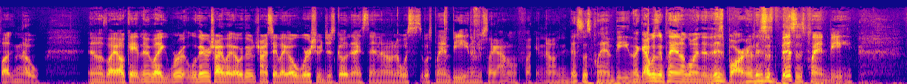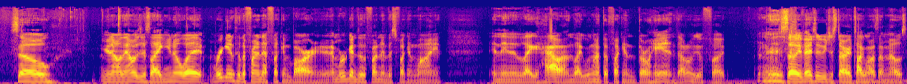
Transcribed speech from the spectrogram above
fuck no. And I was like, okay. And they're like, we're, well, they were trying like, oh, they were trying to say like, oh, where should we just go next? Then I don't know, what's, what's plan B? And I'm just like, I don't fucking know. And this is plan B. Like, I wasn't planning on going to this bar. This is, this is plan B. So, you know, then I was just like, you know what? We're getting to the front of that fucking bar and we're getting to the front of this fucking line. And then like, how? I'm like, we're gonna have to fucking throw hands. I don't give a fuck. so eventually we just started talking about something else.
